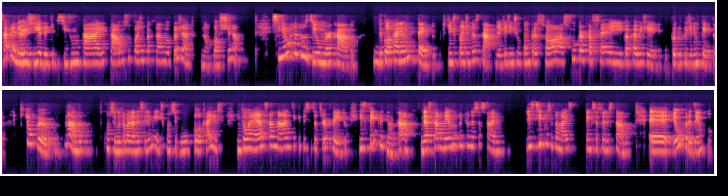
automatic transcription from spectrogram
sabe, a energia da equipe se juntar e tal, isso pode impactar no meu projeto. Não posso tirar. Se eu reduzir o mercado, de colocar ali um teto que a gente pode gastar, já que a gente compra só açúcar, café e papel higiênico, produto de limpeza, o que que eu perco? Nada consigo trabalhar nesse limite, consigo colocar isso. Então, é essa análise que precisa ser feita. E sempre tentar gastar menos do que o necessário. E se precisa mais, tem que ser solicitado. É, eu, por exemplo,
